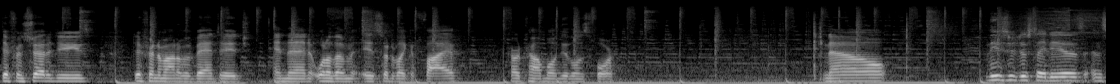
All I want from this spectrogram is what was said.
different strategies, different amount of advantage, and then one of them is sort of like a five card combo, and the other one's four. Now, these are just ideas and,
